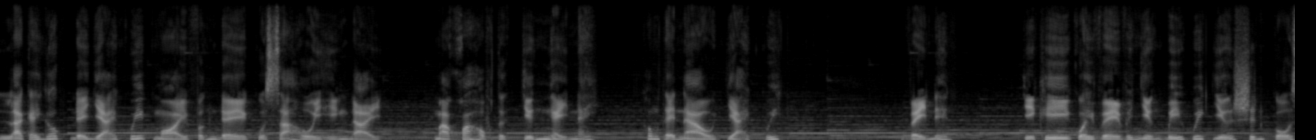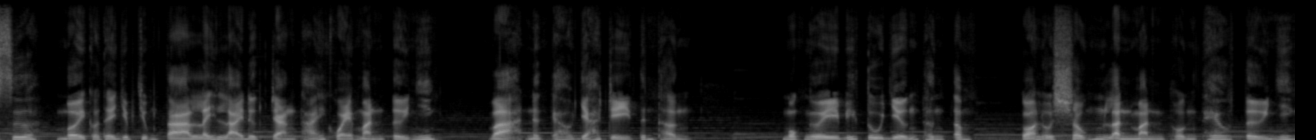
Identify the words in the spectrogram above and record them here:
là cái gốc để giải quyết mọi vấn đề của xã hội hiện đại mà khoa học thực chứng ngày nay không thể nào giải quyết. Vậy nên, chỉ khi quay về với những bí quyết dưỡng sinh cổ xưa mới có thể giúp chúng ta lấy lại được trạng thái khỏe mạnh tự nhiên và nâng cao giá trị tinh thần. Một người biết tu dưỡng thân tâm, có lối sống lành mạnh thuần theo tự nhiên,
